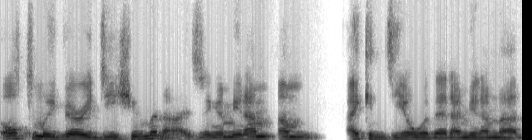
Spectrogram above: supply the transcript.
ultimately very dehumanizing. I mean, I'm I'm I can deal with it. I mean, I'm not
